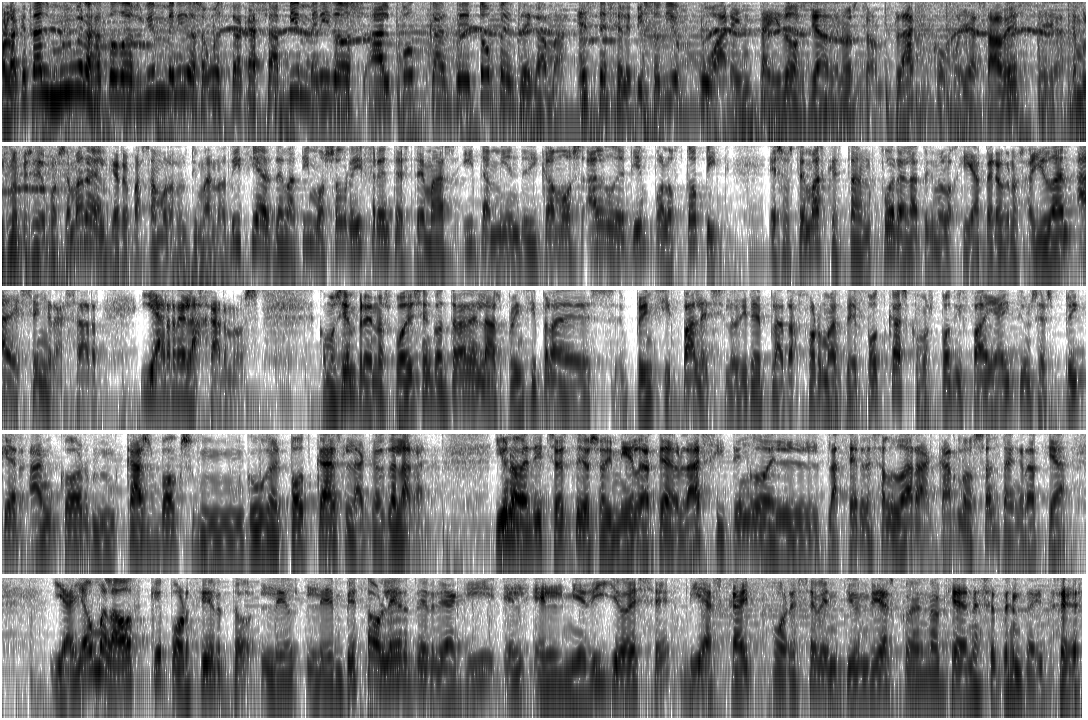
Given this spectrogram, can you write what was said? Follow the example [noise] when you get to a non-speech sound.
Hola, ¿qué tal? Muy buenas a todos, bienvenidos a vuestra casa, bienvenidos al podcast de Topes de Gama. Este es el episodio 42 ya de nuestro Unplug. Como ya sabes, eh, hacemos un episodio por semana en el que repasamos las últimas noticias, debatimos sobre diferentes temas y también dedicamos algo de tiempo al off-topic, esos temas que están fuera de la tecnología pero que nos ayudan a desengrasar y a relajarnos. Como siempre, nos podéis encontrar en las principales, principales, si lo diré, plataformas de podcast como Spotify, iTunes, Spreaker, Anchor, mm, Cashbox, mm, Google Podcast, la que os dé la gana. Y una vez dicho esto, yo soy Miguel García de Blas y tengo el placer de saludar a Carlos Santagracia y a Jaume Laoz, que por cierto le, le empieza a oler desde aquí el, el, miedillo ese vía Skype por ese 21 días con el Nokia N73.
